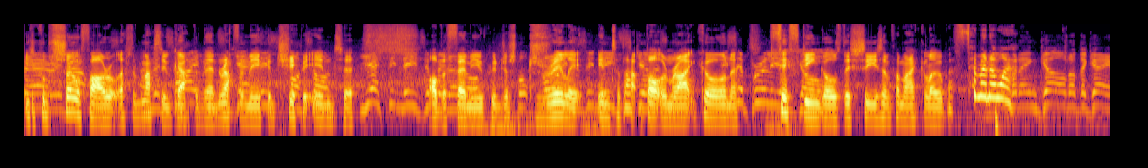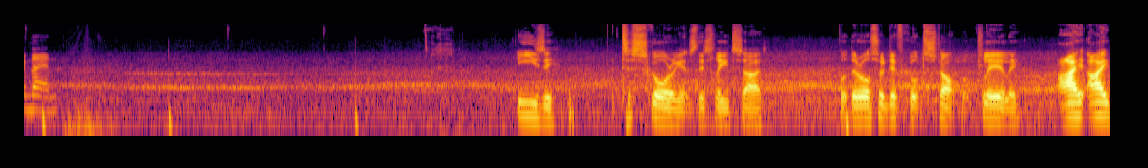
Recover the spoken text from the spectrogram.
He's come so far up. That's a massive gap, and then timing to get Rafa Mir can chip it into Yes, it needs a bit of Obafemi, who can just drill it into that bottom right corner. It's a brilliant 15 goal. goals this season for Michael Oba. The Feminaway. opening goal of the game then. Easy to score against this lead side, but they're also difficult to stop. But clearly, I, I,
